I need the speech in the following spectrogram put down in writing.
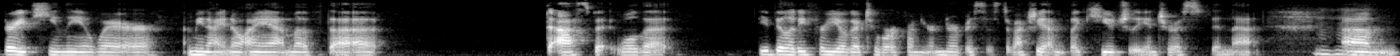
very keenly aware. I mean, I know I am of the the aspect, well, the the ability for yoga to work on your nervous system. Actually, I'm like hugely interested in that. Mhm. Um,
